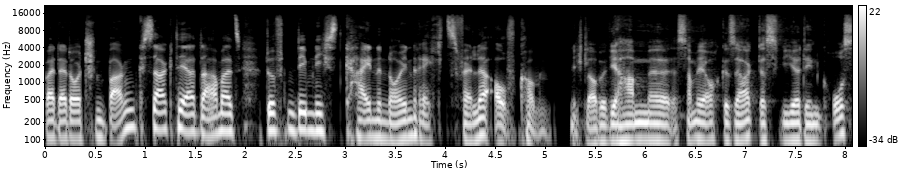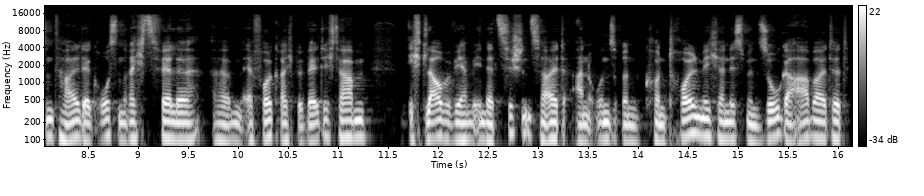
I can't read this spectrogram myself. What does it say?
Bei der Deutschen Bank, sagte er damals, dürften demnächst keine neuen Rechtsfälle aufkommen. Ich glaube, wir haben, äh, das haben wir ja auch gesagt, dass wir den großen Teil der großen Rechtsfälle ähm, erfolgreich bewältigt haben. Ich glaube, wir haben in der Zwischenzeit an unseren Kontrollmechanismen so gearbeitet,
